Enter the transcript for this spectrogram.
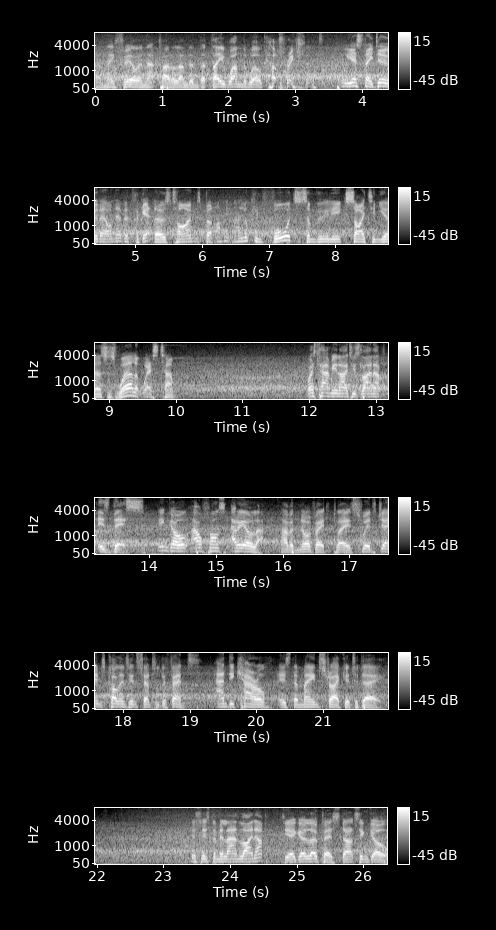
And they feel in that part of London that they won the World Cup for England. Well, yes, they do. They'll never forget those times, but I think they're looking forward to some really exciting years as well at West Ham. West Ham United's lineup is this. In goal, Alphonse Areola. Håvard Nordtveit plays with James Collins in central defence. Andy Carroll is the main striker today. This is the Milan lineup. Diego Lopez starts in goal.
